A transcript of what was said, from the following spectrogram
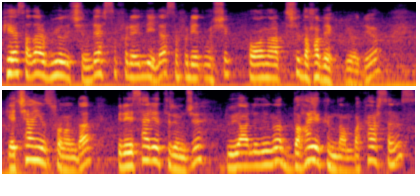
Piyasalar bu yıl içinde 0.50 ile 0.70'lik puan artışı daha bekliyor diyor. Geçen yıl sonunda bireysel yatırımcı duyarlılığına daha yakından bakarsanız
